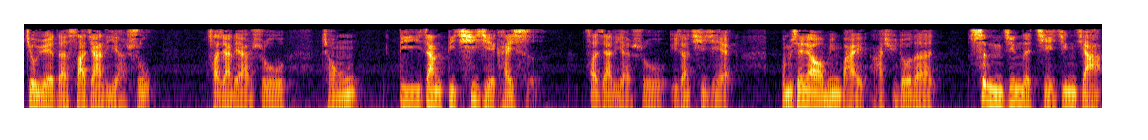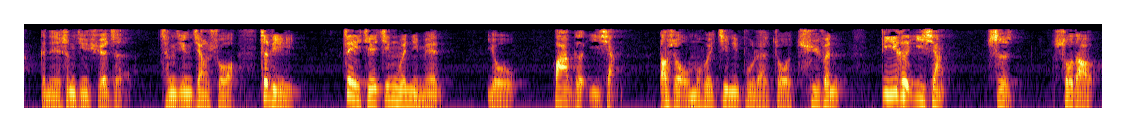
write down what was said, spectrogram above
旧约的撒加利亚书，撒加利亚书。从第一章第七节开始，《撒加利亚书》一章七节，我们先要明白啊，许多的圣经的解经家跟那些圣经学者曾经这样说：这里这一节经文里面有八个意象，到时候我们会进一步的做区分。第一个意象是说到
